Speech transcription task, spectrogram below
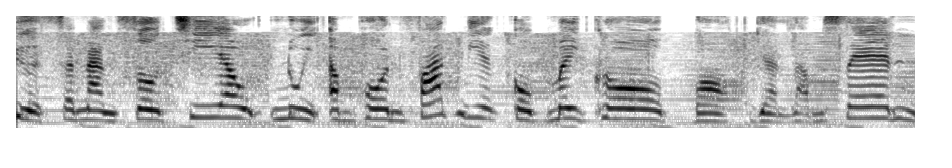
เดือดสนั่นโซเชียล หนุ่ยอัมพลฟาดเมียกบไมโคร บอกอย่าล้ำเส้น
